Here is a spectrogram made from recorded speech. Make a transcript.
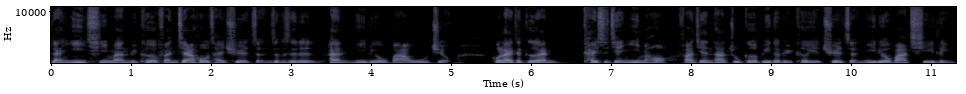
染疫期满旅客返家后才确诊，这个是案一六八五九。后来在个案开始检疫嘛，吼，发现他住隔壁的旅客也确诊一六八七零。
